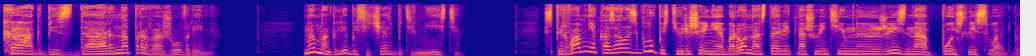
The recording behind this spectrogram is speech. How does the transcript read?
как бездарно провожу время. Мы могли бы сейчас быть вместе. Сперва мне казалось глупостью решение барона оставить нашу интимную жизнь на после свадьбы.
